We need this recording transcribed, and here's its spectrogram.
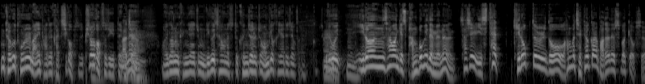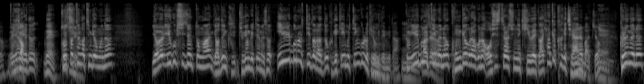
그럼 결국 돈을 많이 받을 가치가 없어져 필요가 없어지기 때문에 맞아요. 어, 이거는 굉장히 좀 리그 차원에서도 근절을 좀 엄격하게 해야 되죠. 그리고 음. 이런 상황이 계속 반복이 되면은 사실 이 stat 기록들도 한번 재평가를 받아야 될 수밖에 없어요. 왜냐하면 그죠? 그래도 네, 존 스탁턴 같은 경우는 17시즌 동안 82경기를 뛰면서 1분을 뛰더라도 그게 게임을 뛴 걸로 기록이 됩니다. 그럼 1분을 맞아요. 뛰면은 공격을 하거나 어시스트를 할 수 있는 기회가 현격하게 제한을 받죠. 예. 그러면은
